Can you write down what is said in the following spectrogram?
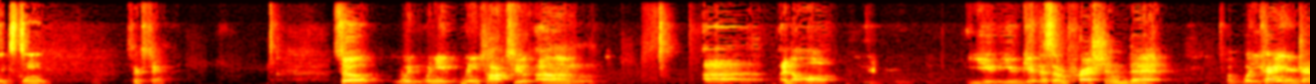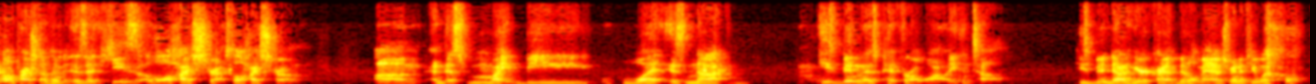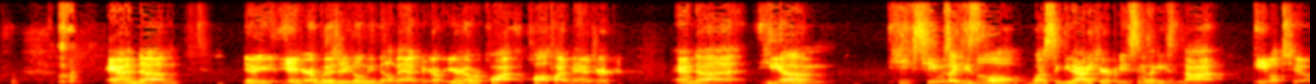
16. 16. So when, when you when you talk to um, uh, Adal, you you get this impression that what you kind of your general impression of him is that he's a little high stress, a little high strung, um, and this might be what is not. He's been in this pit for a while. You can tell. He's been down here, kind of middle management, if you will, and um, you know, you, if you're a wizard, you don't need middle management. You're, you're an overqualified manager, and uh, he um, he seems like he's a little wants to get out of here, but he seems like he's not able to.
